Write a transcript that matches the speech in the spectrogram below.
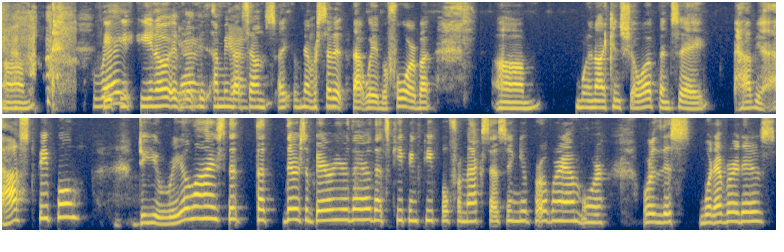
Um, right. You, you know, it, yes. it, I mean, yes. that sounds. I've never said it that way before, but um, when I can show up and say, "Have you asked people?" Do you realize that that there's a barrier there that's keeping people from accessing your program or or this whatever it is?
